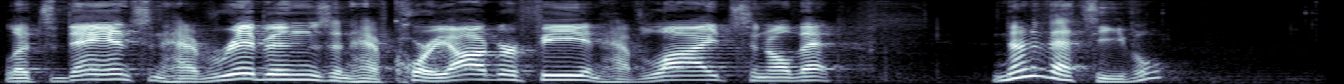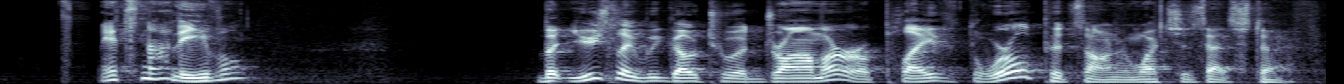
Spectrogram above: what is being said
let's dance and have ribbons and have choreography and have lights and all that. None of that's evil. It's not evil. But usually we go to a drama or a play that the world puts on and watches that stuff.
